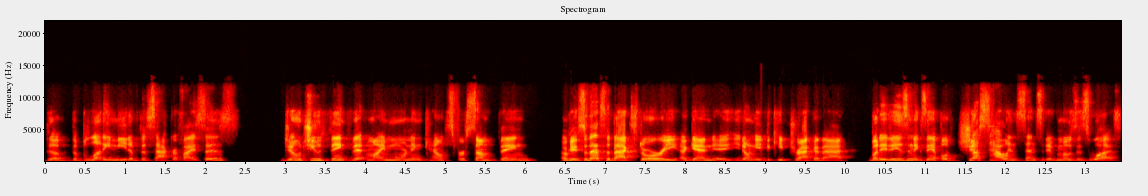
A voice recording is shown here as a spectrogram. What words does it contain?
the, the bloody meat of the sacrifices? Don't you think that my mourning counts for something? Okay, so that's the backstory. Again, eh, you don't need to keep track of that, but it is an example of just how insensitive Moses was.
